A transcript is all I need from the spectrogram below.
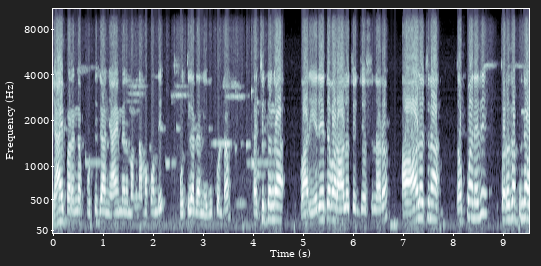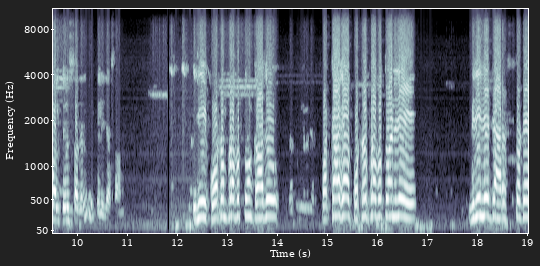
న్యాయపరంగా పూర్తిగా న్యాయం మీద మాకు నమ్మకం ఉంది. పూర్తిగా దాన్ని ఎదుర్కొంటాం. ఖచ్చితంగా వారు ఏదైతే వారు ఆలోచన చేస్తున్నారో ఆ ఆలోచన తప్పు అనేది త్వరగతంగా వాళ్ళు తెలుస్తుందని మీకు తెలియజేస్తాము ఇది కూటమి ప్రభుత్వం కాదు పక్కాగా కుట్ర ప్రభుత్వం అనేది మిథిన్ రెడ్డి అరెస్ట్ తోటే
